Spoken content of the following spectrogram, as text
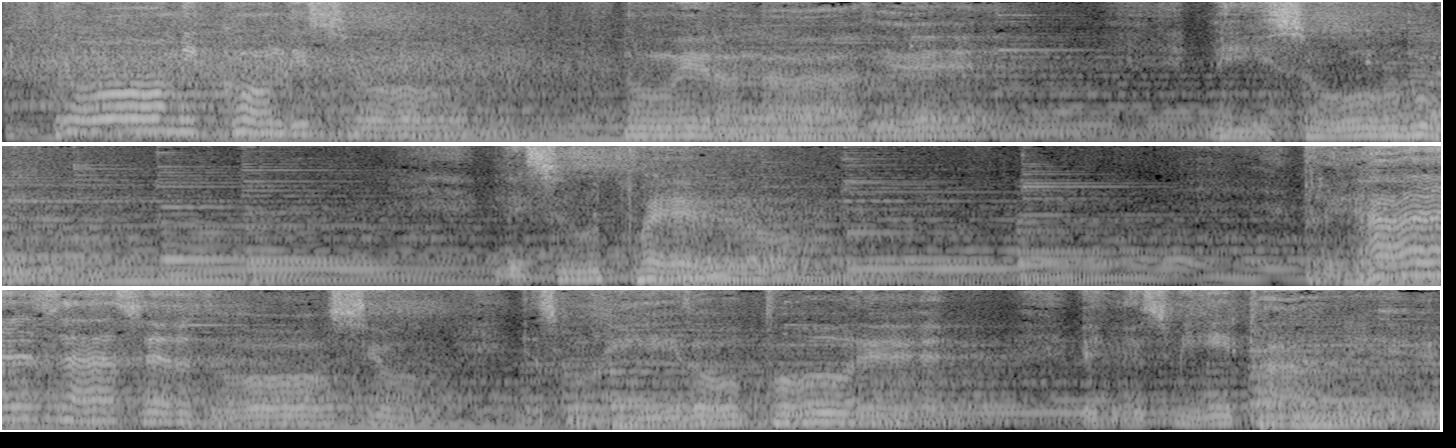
Vio mi condición, no era nadie, me hizo de su pueblo, real sacerdocio, escogido por él, él es mi padre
